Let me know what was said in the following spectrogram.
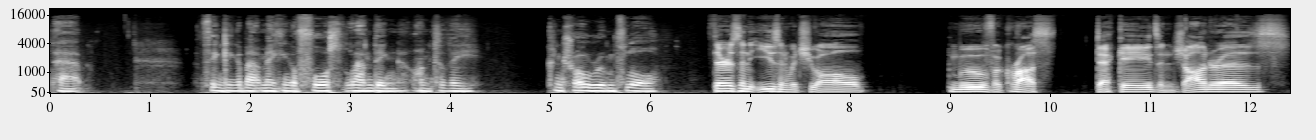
there, thinking about making a forced landing onto the control room floor. There's an ease in which you all move across decades and genres.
